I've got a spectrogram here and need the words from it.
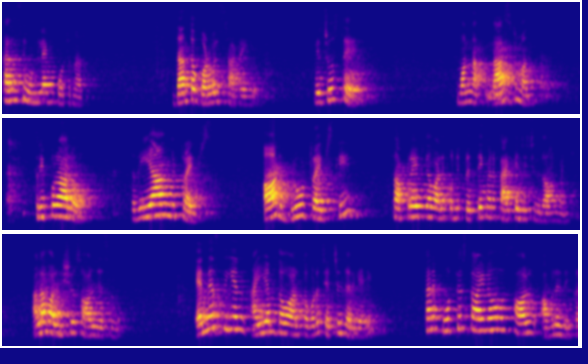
కలిసి ఉండలేకపోతున్నారు. దాంతో గొడవలు స్టార్ట్ అయ్యాయి. మీరు చూస్తే మొన్న లాస్ట్ మంత్ త్రిపురలో రియాంగ్ ట్రైబ్స్ ఆర్ బ్రూ ట్రైబ్స్కి సపరేట్గా వాళ్ళకి కొన్ని ప్రత్యేకమైన ప్యాకేజ్ ఇచ్చింది గవర్నమెంట్ అలా వాళ్ళ ఇష్యూ సాల్వ్ చేసింది. ఎన్ఎస్సిఎన్ ఐఎంతో వాళ్ళతో కూడా చర్చలు జరిగాయి. కానీ పూర్తి స్థాయిలో సాల్వ్ అవ్వలేదు ఇంకా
